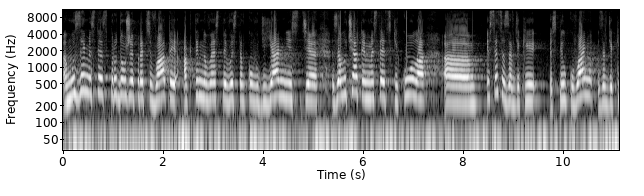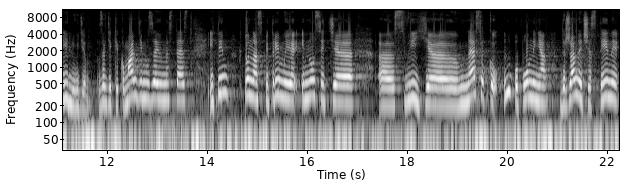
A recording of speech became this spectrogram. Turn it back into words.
е, музей мистецтв продовжує працювати, активно вести виставкову діяльність, е, залучати мистецькі кола. е, І все це завдяки спілкуванню, завдяки людям, завдяки команді музею мистецтв і тим, хто нас підтримує і вносить. Е, Свій е, внесок у поповнення державної частини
